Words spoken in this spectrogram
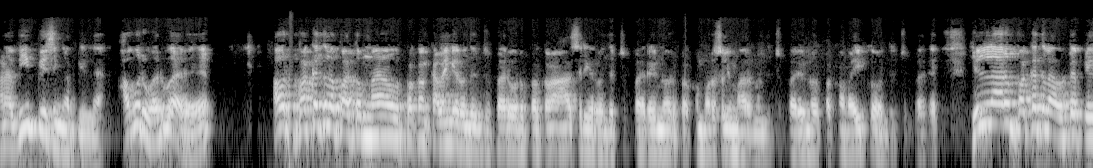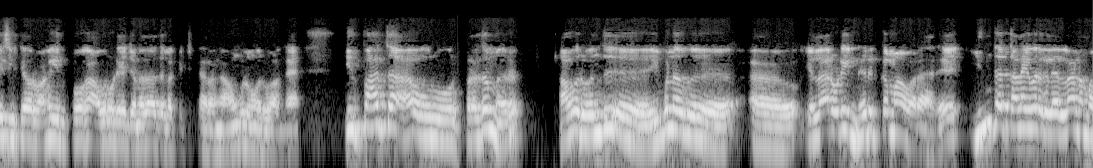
ஆனா விபி சிங் அப்படி இல்லை. அவர் வருவாரு. அவர் பக்கத்துல பார்த்தோம்னா ஒரு பக்கம் கலைஞர் வந்துட்டு இருப்பாரு ஒரு பக்கம் ஆசிரியர் வந்துட்டு இருப்பாரு இன்னொரு பக்கம் முரசொலி மாறன் வந்துட்டு இருப்பாரு இன்னொரு பக்கம் வைகோ வந்துட்டு இருப்பாரு. எல்லாரும் பக்கத்துல அவர்கிட்ட பேசிட்டே வருவாங்க. இது போக அவருடைய ஜனதா தள கட்சிக்காரங்க அவங்களும் வருவாங்க. இது பார்த்தா ஒரு ஒரு பிரதமர் அவர் வந்து இவ்வளவு எல்லாரோடையும் நெருக்கமா வராரு. இந்த தலைவர்கள் எல்லாம் நம்ம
